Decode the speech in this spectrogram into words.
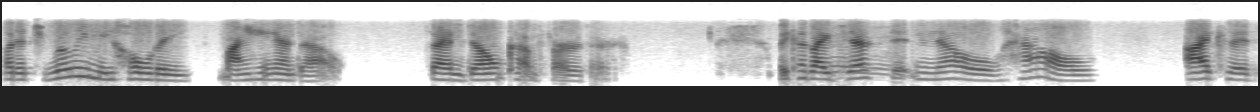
But it's really me holding my hand out, saying, "Don't come further," because I just mm. didn't know how I could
